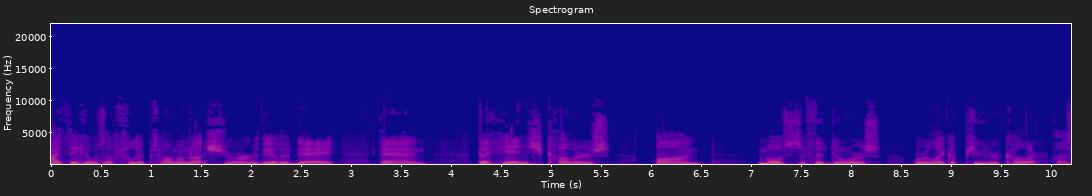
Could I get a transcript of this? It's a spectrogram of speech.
I think it was a flipped home, I'm not sure, the other day, and the hinge colors on most of the doors were like a pewter color, a,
